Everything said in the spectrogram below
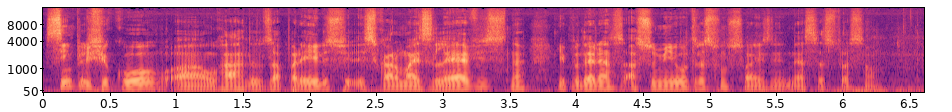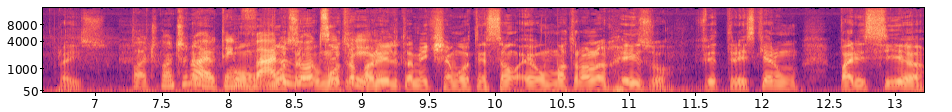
Simplificou uh, o hardware dos aparelhos, eles ficaram mais leves né? e puderam assumir outras funções nessa situação para isso. Pode continuar, é, eu tenho bom, vários um outro, outros Um outro aqui. aparelho também que chamou atenção é o Motorola Razr V3, que era um parecia,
